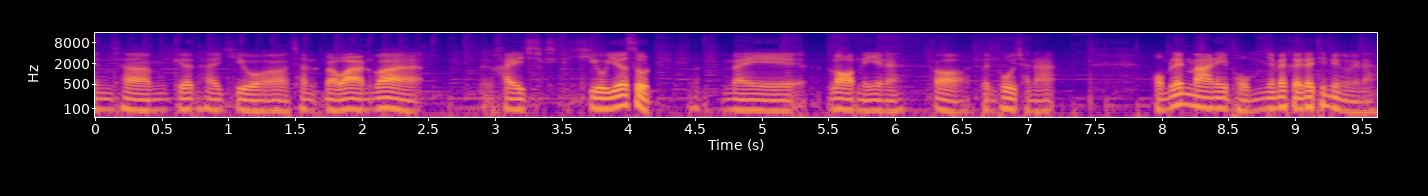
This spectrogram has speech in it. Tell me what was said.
in time get high kill อ่าฉันแปลว่าว่าใครคิวเยอะสุดในรอบนี้นะ ก็เป็นผู้ชนะ ผมเล่นมานี่ผมยังไม่เคยได้ที่หนึ่งเลยนะ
